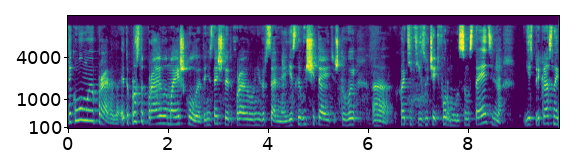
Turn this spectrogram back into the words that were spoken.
Таково мое правило. Это просто правило моей школы. Это не значит, что это правило универсальное. Если вы считаете, что вы а, хотите изучать формулы самостоятельно, есть прекрасное,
